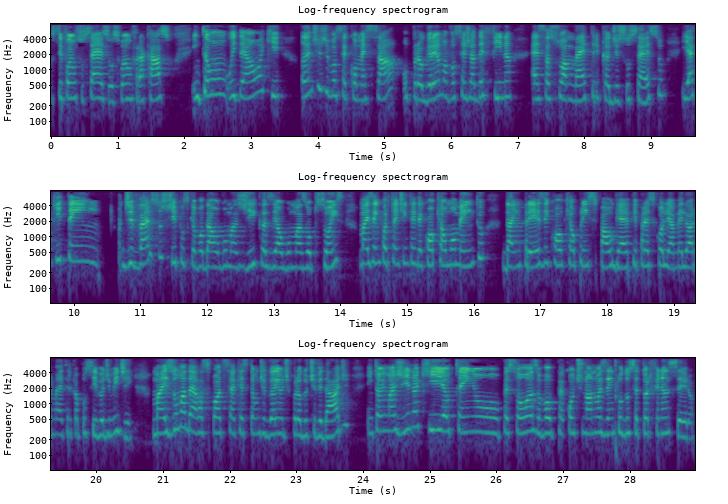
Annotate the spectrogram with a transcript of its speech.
se foi um sucesso ou se foi um fracasso. Então, o ideal é que antes de você começar o programa, você já defina essa sua métrica de sucesso. E aqui tem diversos tipos que eu vou dar algumas dicas e algumas opções, mas é importante entender qual que é o momento da empresa e qual que é o principal gap para escolher a melhor métrica possível de medir. Mas uma delas pode ser a questão de ganho de produtividade. Então imagina que eu tenho pessoas, eu vou continuar no exemplo do setor financeiro,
